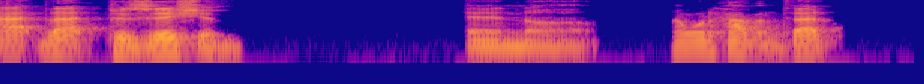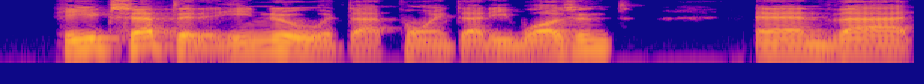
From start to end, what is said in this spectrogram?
at that position? And, uh, and what happened? That he accepted it. He knew at that point that he wasn't and that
